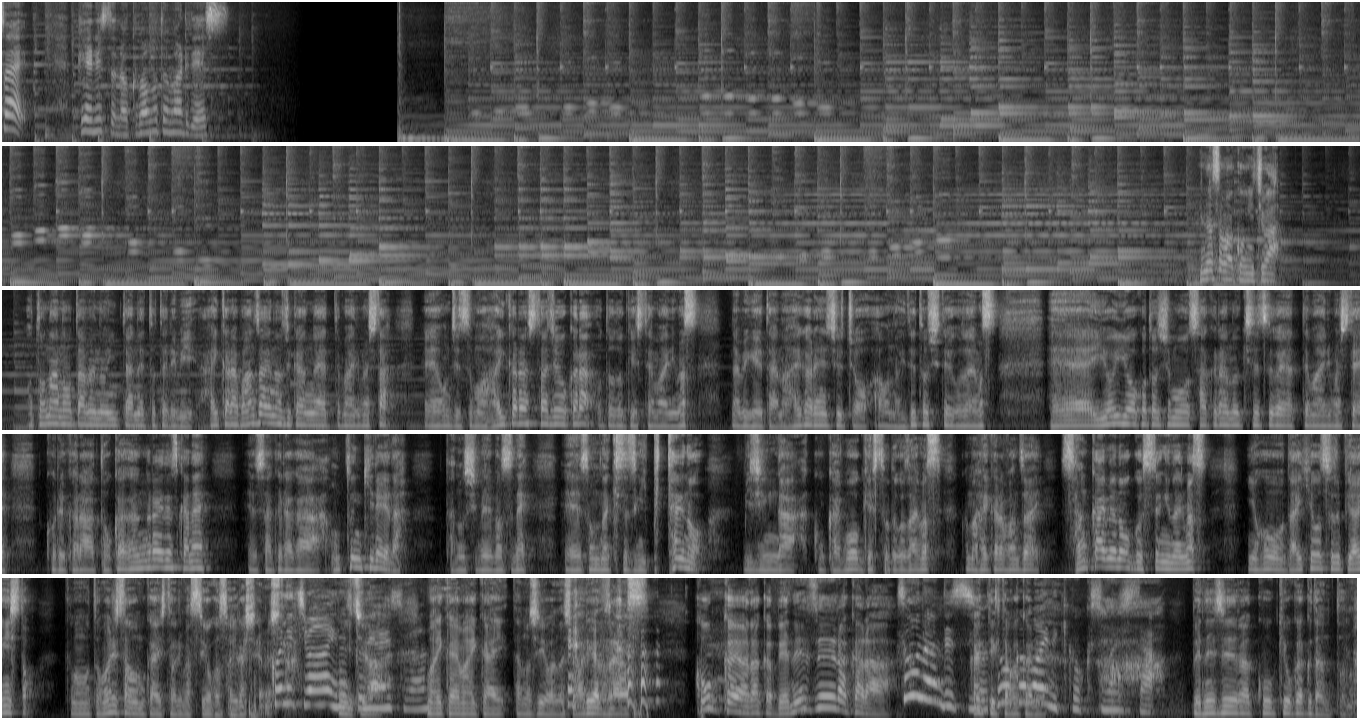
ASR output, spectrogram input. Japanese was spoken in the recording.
歳ピアニストの熊本真理です。皆様こんにちは。人のためのインターネットテレビハイカラ万歳の時間がやってまいりました、えー、本日もハイカラスタジオからお届けしてまいります。ナビゲーターのハイカラ編集長青野秀俊でございます、えー、いよいよ今年も桜の季節がやってまいりましてこれから10日間ぐらいですかね、桜が本当に綺麗な楽しめますね、えー、そんな季節にぴったりの美人が今回もゲストでございます。このハイカラ万歳3回目のご出演になります。日本を代表するピアニスト、熊本真理さんをお迎えしております。ようこそいらっしゃいましこんにちは。よろしくお願いします。毎回毎回楽しいお話ありがとうございます。今回はなんかベネズエラからそうなんですよ。帰ってきたばかり。前に帰国しました。ベネズエラ交響楽団との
